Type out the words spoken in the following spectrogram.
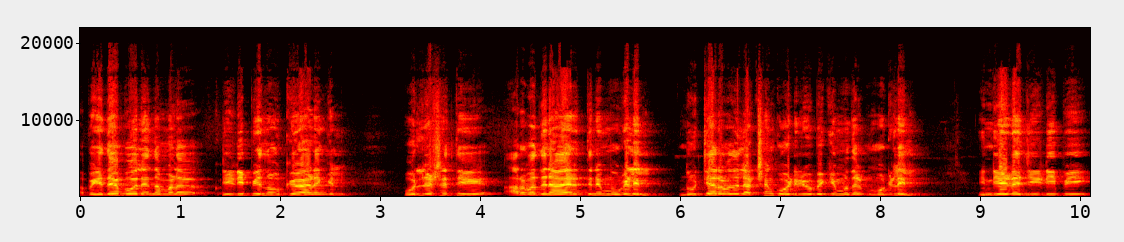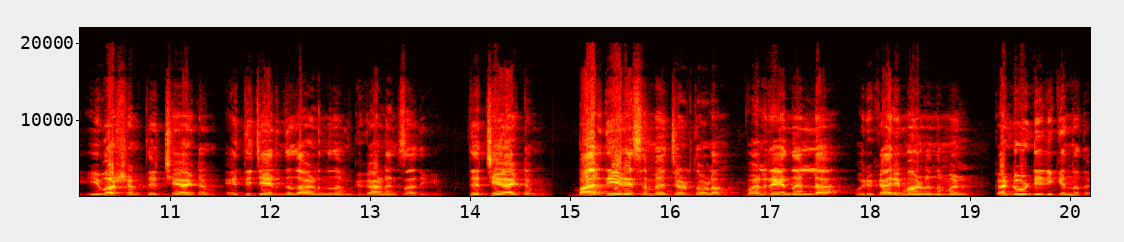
അപ്പോൾ ഇതേപോലെ നമ്മൾ ജി ഡി പി നോക്കുകയാണെങ്കിൽ ഒരു ലക്ഷത്തി അറുപതിനായിരത്തിന് മുകളിൽ നൂറ്റി അറുപത് ലക്ഷം കോടി രൂപയ്ക്ക് മുതൽ മുകളിൽ ഇന്ത്യയുടെ ജി ഡി പി ഈ വർഷം തീർച്ചയായിട്ടും എത്തിച്ചേരുന്നതാണെന്ന് നമുക്ക് കാണാൻ സാധിക്കും. തീർച്ചയായിട്ടും ഭാരതീയരെ സംബന്ധിച്ചിടത്തോളം വളരെ നല്ല ഒരു കാര്യമാണ് നമ്മൾ കണ്ടുകൊണ്ടിരിക്കുന്നത്.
